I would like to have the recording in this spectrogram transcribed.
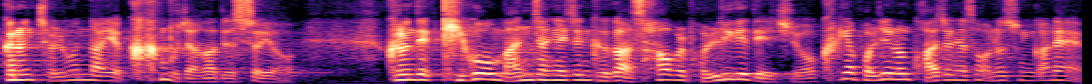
그는 젊은 나이에 큰 부자가 됐어요. 그런데 기고만장해진 그가 사업을 벌리게 되죠. 크게 벌리는 과정에서 어느 순간에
